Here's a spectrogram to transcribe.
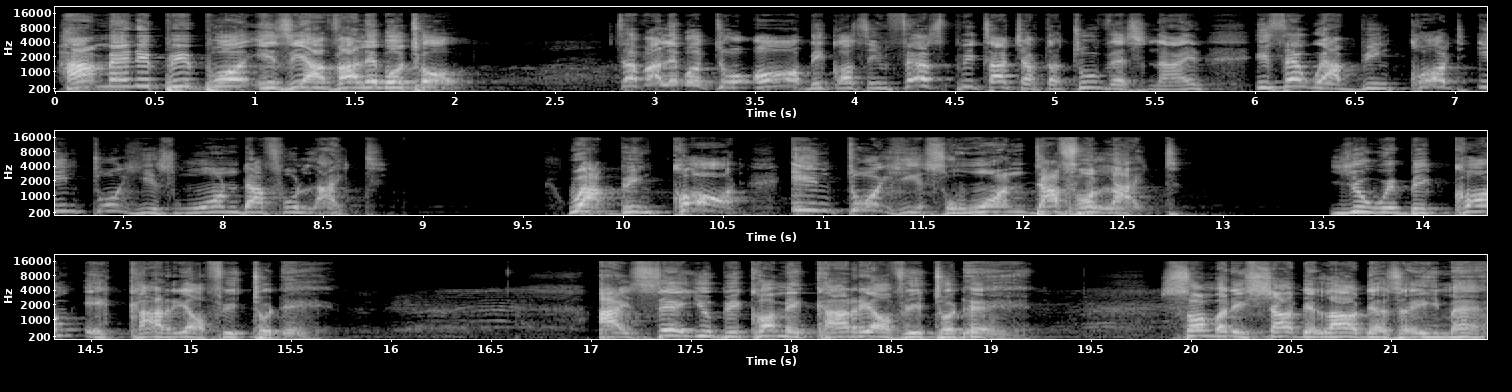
How many people is it available to? It's available to all because in First Peter chapter 2, verse 9, he said, We have been called into his wonderful light. We have been called into his wonderful light. You will become a carrier of it today. I say you become a carrier of it today. Somebody shout the loudest amen.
